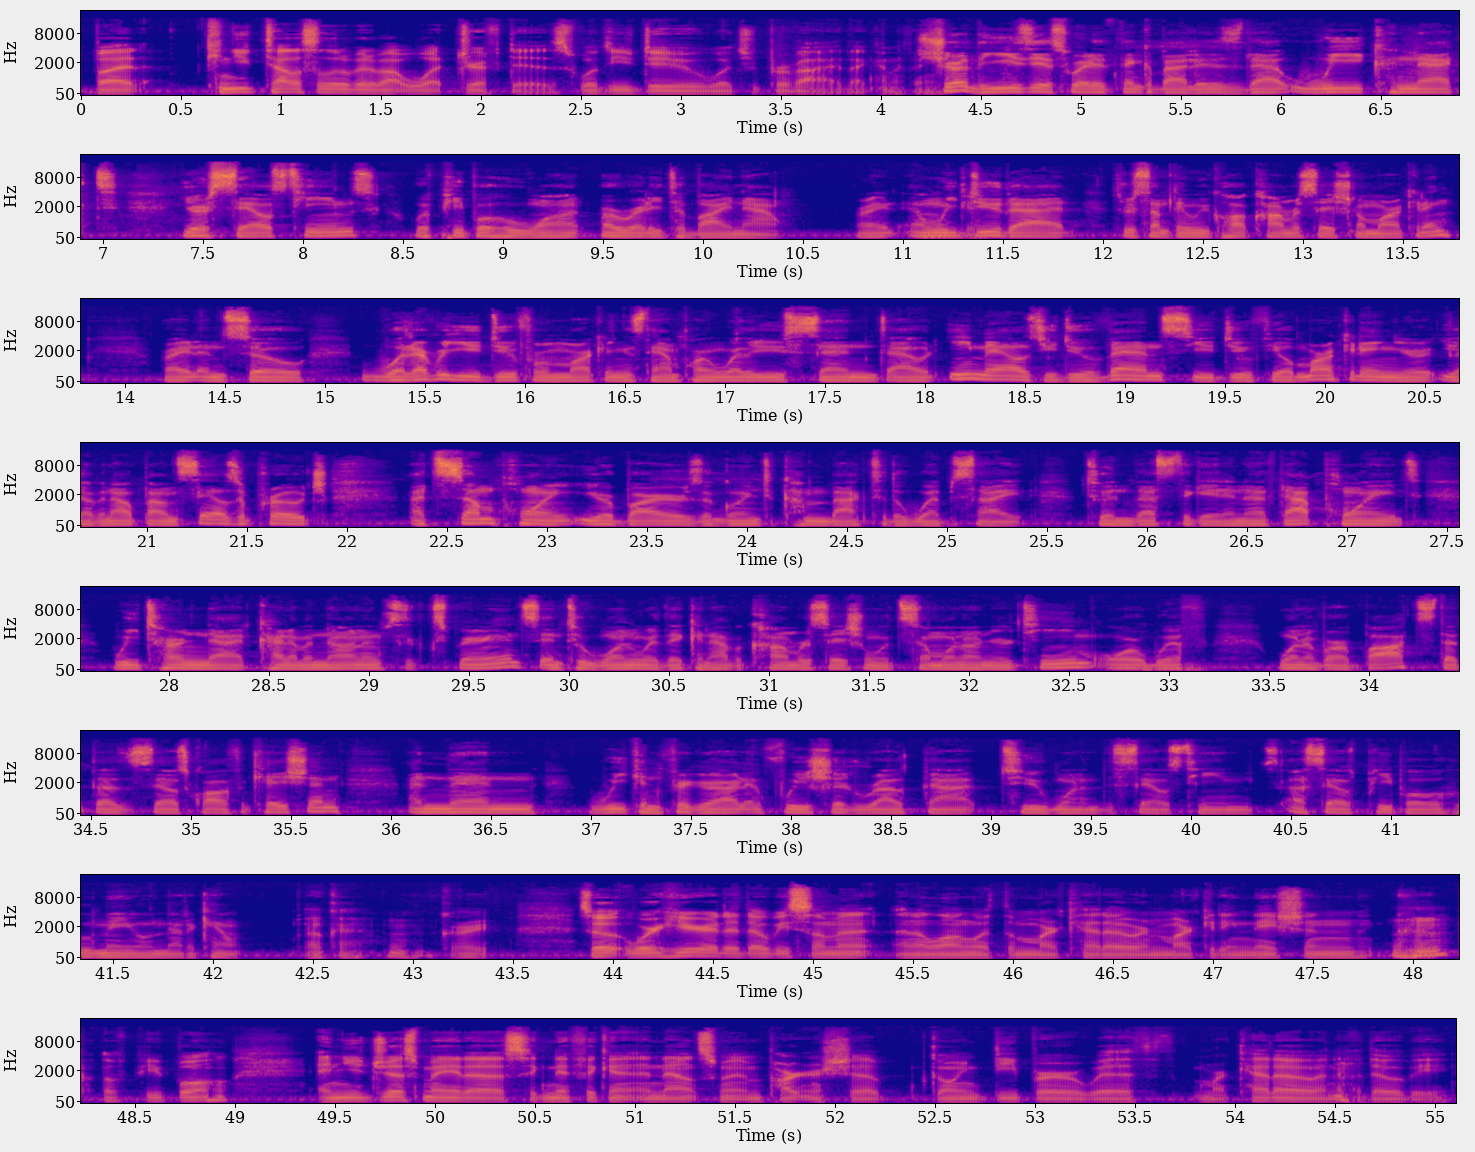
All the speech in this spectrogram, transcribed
But can you tell us a little bit about what Drift is? What do you do? What you provide? That kind of thing. Sure. The easiest way to think about it is that we connect your sales teams with people who want are ready to buy now, right? And okay. we do that through something we call conversational marketing right? And so whatever you do from a marketing standpoint, whether you send out emails, you do events, you do field marketing, you you have an outbound sales approach, at some point your buyers are going to come back to the website to investigate. And at that point, we turn that kind of anonymous experience into one where they can have a conversation with someone on your team or with one of our bots that does sales qualification. And then we can figure out if we should route that to one of the sales teams, uh, salespeople who may own that account. Okay, mm-hmm. great. So we're here at Adobe Summit, and along with the Marketo and Marketing Nation group mm-hmm. of people, and you just made a significant announcement and partnership going deeper with Marketo and mm-hmm. Adobe.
